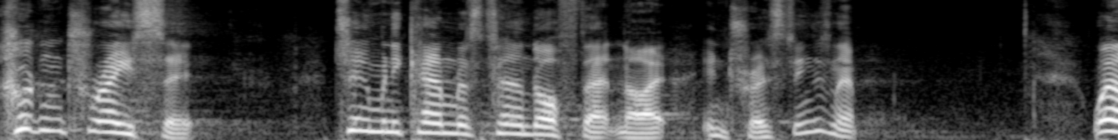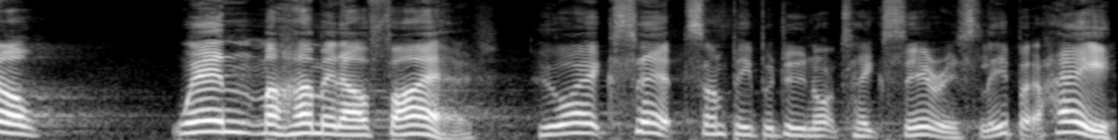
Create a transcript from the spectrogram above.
Couldn't trace it. Too many cameras turned off that night. Interesting, isn't it? Well, when Mohammed Al Fayed who I accept some people do not take seriously, but hey,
